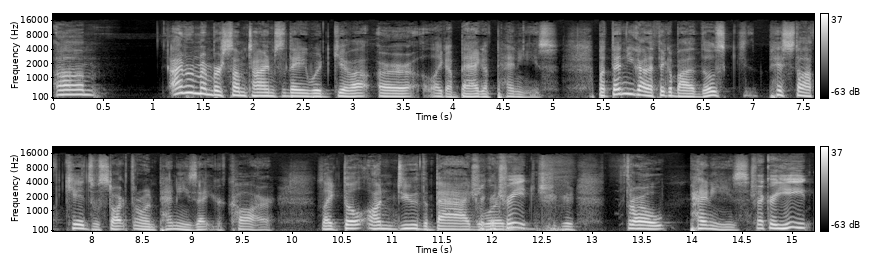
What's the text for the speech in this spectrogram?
Um, I remember sometimes they would give out or like a bag of pennies, but then you got to think about it. Those pissed off kids will start throwing pennies at your car, like they'll undo the bag, Trick or treat. throw pennies. Trick or yeet.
